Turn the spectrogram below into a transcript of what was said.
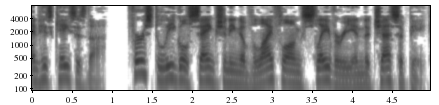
and his case is the first legal sanctioning of lifelong slavery in the Chesapeake.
